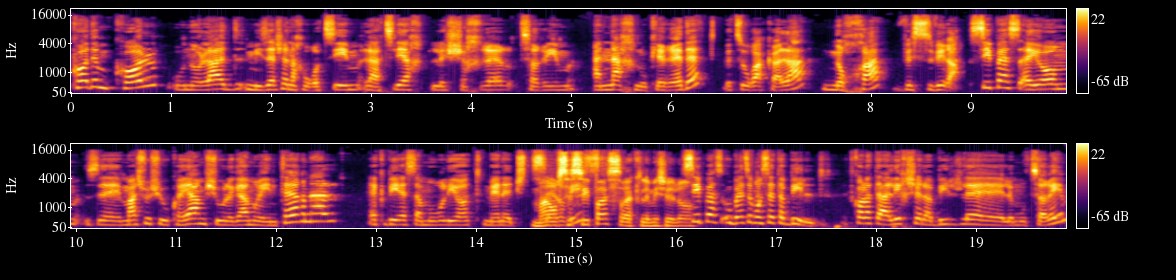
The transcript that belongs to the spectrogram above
קודם כל הוא נולד מזה שאנחנו רוצים להצליח לשחרר צרים אנחנו כרדת בצורה קלה נוחה וסבירה. CPAS היום זה משהו שהוא קיים שהוא לגמרי אינטרנל XBS אמור להיות managed service. מה עושה CPaaS רק למי שלא CPaaS הוא בעצם עושה את ה build את כל התהליך של ה build למוצרים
